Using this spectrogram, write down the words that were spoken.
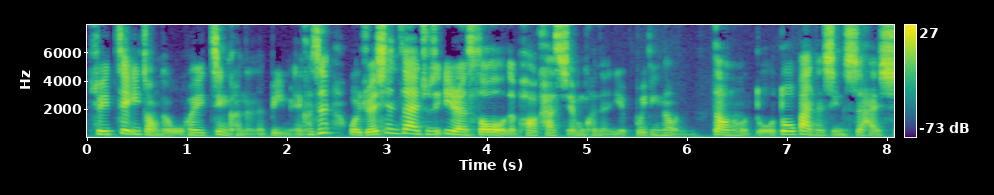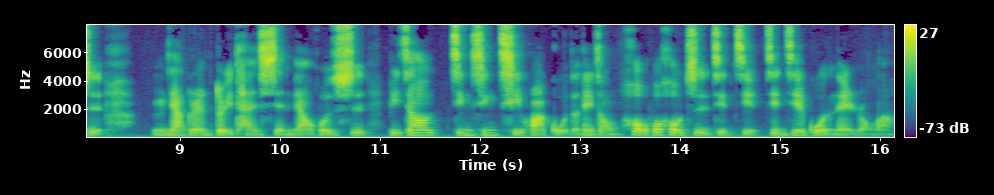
所以这一种的我会尽可能的避免。可是我觉得现在就是艺人 solo 的 podcast 节目，可能也不一定到到那么多，多半的形式还是。两个人对谈闲聊，或者是比较精心气划过的那种后或后置剪接剪接过的内容啊。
